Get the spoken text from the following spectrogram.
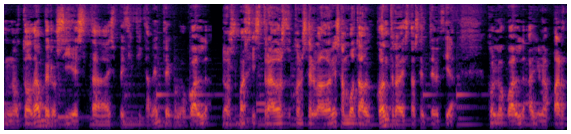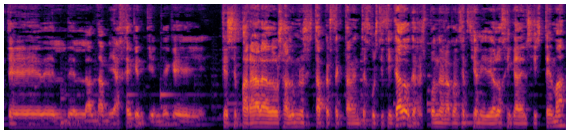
no toda, pero sí esta específicamente, con lo cual los magistrados conservadores han votado en contra de esta sentencia, con lo cual hay una parte del, andamiaje que entiende que, que separar a los alumnos está perfectamente justificado, que responde a una concepción ideológica del sistema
